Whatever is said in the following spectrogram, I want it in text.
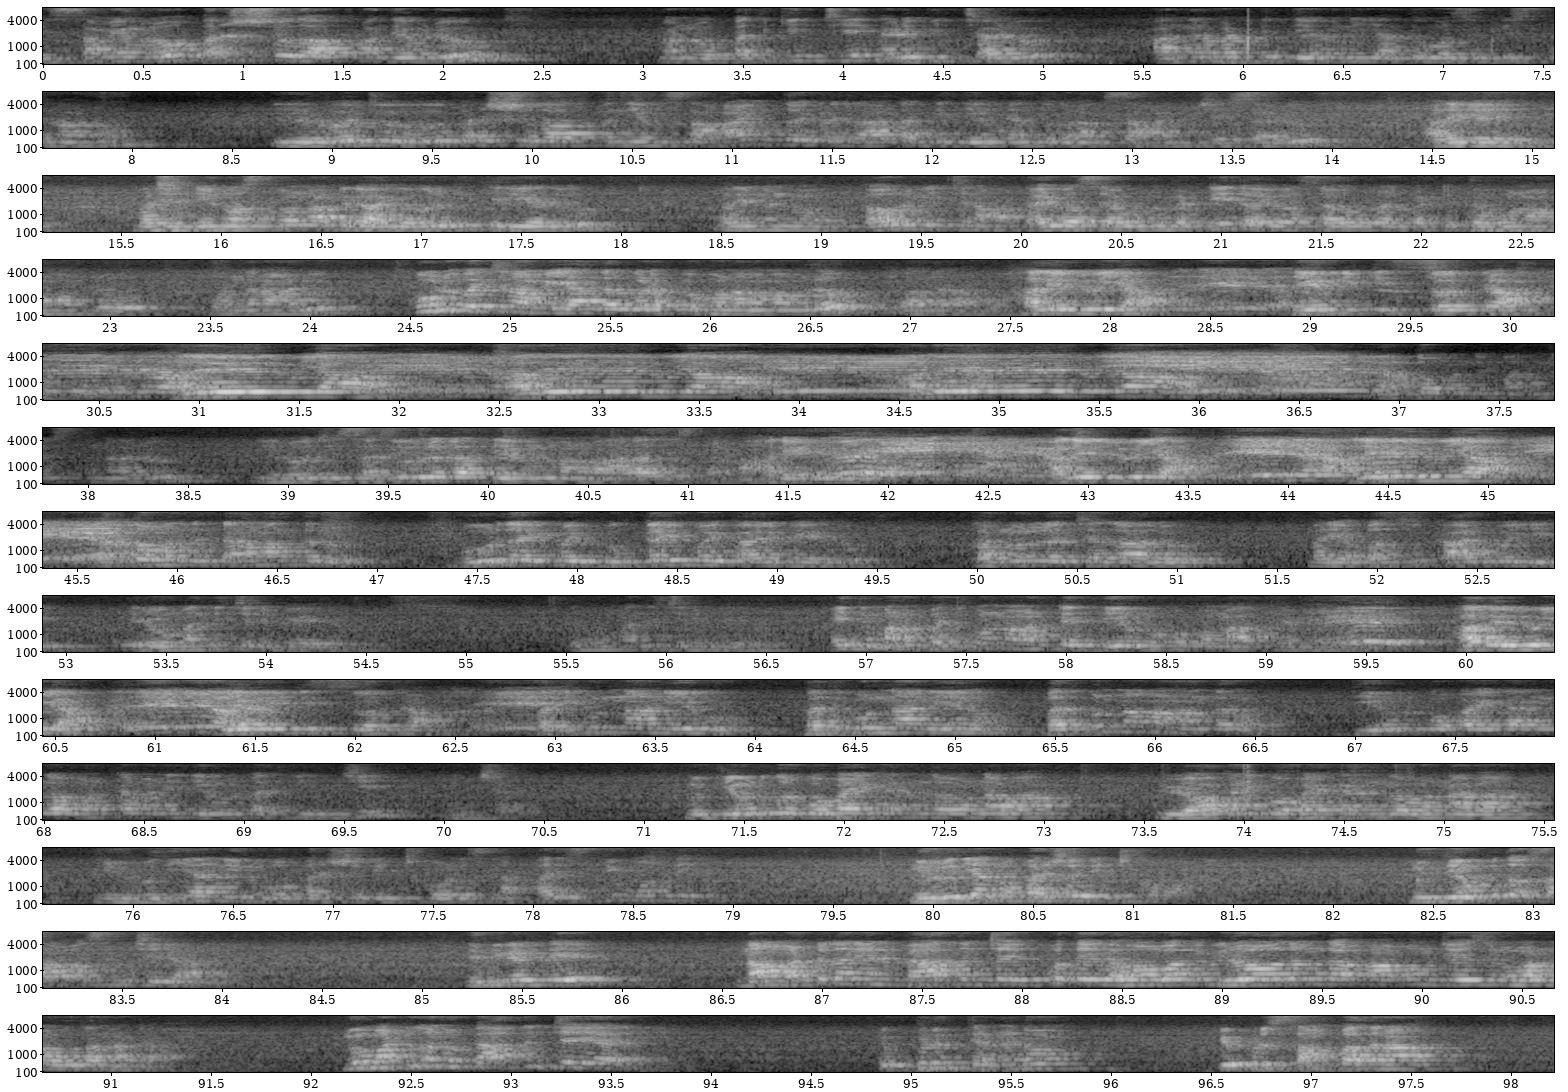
ఈ సమయంలో పరిశుద్ధాత్మ దేవుడు నన్ను బతికించి నడిపించాడు. అందుని బట్టి దేవుని ఎంతగా శుద్ధిస్తున్నాను ఈరోజు పరిశుద్ధాత్మ దేవుని సహాయంతో ఇక్కడికి రావడానికి దేవుడు ఎంతగా నాకు సహాయం చేశాడు. అలాగే మరి నేను వస్తున్నట్టుగా ఎవరికి తెలియదు. మరి నన్ను గౌరవించిన దైవ సేవకుని బట్టి దైవ సేవకులను బట్టి ప్రభునామంలో వందనాలు. కూడి వచ్చిన మీ అందరూ కూడా ప్రభునామంలో వందనాలు హల్లెలూయా దేవునికి స్తోత్రం హల్లెలూయా హల్లెలూయా హల్లెలూయా ఎంతో మంది మరణిస్తున్నారు ఈ రోజు సజీవులుగా దేవుని మనం ఆరాధిస్తాం హల్లెలూయా హల్లెలూయా హల్లెలూయా ఎంతో మంది ధనవంతులు బూడిదైపోయి బుగ్గైపోయి కాలిపోయారు కర్నూలులో చెల్లాలు మరి ఆ బస్సు కాలిపోయి ఇరవై మంది చనిపోయారు. ఇరవై మంది చనిపోయారు. అయితే మనం బతికున్నామంటే దేవుని కృప మాత్రమే. హల్లెలూయా. దేవునికి స్తోత్రం. బతికున్నా నీవు బతికున్నా నేను బతికున్నా మనందరం దేవుడికి ఉపాయకరంగా ఉంటామని దేవుడు బతికించి ఉంచాడు. నువ్వు దేవుడి కొరకు ఉపాయకరంగా ఉన్నావా? లోకానికి ఉపాయకరంగా ఉన్నావా? నీ హృదయాన్ని నువ్వు పరిశోధించుకోవాల్సిన పరిస్థితి ఉంది. నీ హృదయాన్ని నువ్వు పరిశోధించుకోవాలి నువ్వు దేవుడితో సావాసం చేయాలి. ఎందుకంటే నా మట్టుగా నేను ప్రార్థన చేయకపోతే యెహోవాకి విరోధంగా పాపం చేసిన వాడిని అవుతానట. నువ్వు మట్టుగా నువ్వు ప్రార్థన చేయాలి. ఎప్పుడు తినడం ఎప్పుడు సంపాదన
